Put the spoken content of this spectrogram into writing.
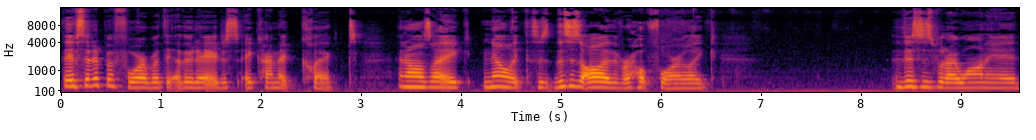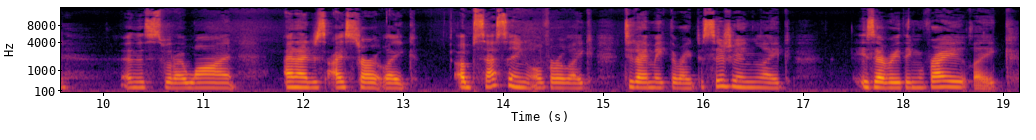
they've said it before, but the other day I just it kind of clicked and I was like, no, like this is this is all I've ever hoped for. Like this is what I wanted and this is what I want. And I just I start like obsessing over like did I make the right decision? Like is everything right? Like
